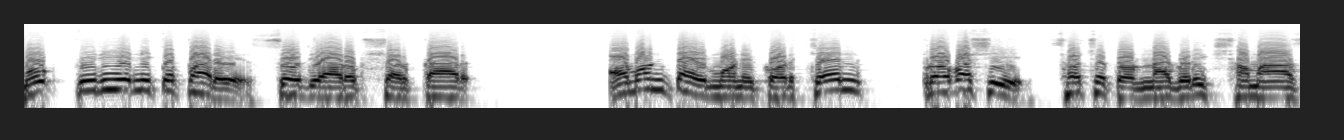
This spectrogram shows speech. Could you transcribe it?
মুখ ফিরিয়ে নিতে পারে সৌদি আরব সরকার। এমনটাই মনে করছেন প্রবাসী সচেতন নাগরিক সমাজ।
